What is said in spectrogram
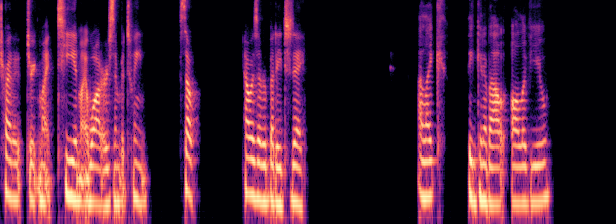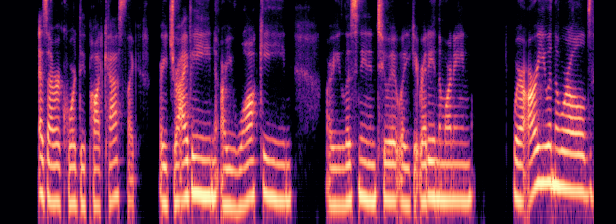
try to drink my tea and my waters in between. So, how is everybody today? I like thinking about all of you as I record the podcast. Like, are you driving? Are you walking? Are you listening to it while you get ready in the morning? Where are you in the world?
